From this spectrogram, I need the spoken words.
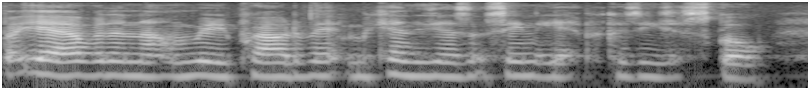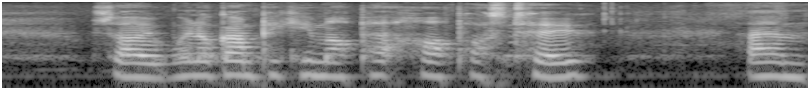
but yeah, other than that, I'm really proud of it. McKenzie hasn't seen it yet because he's at school. So when I go and pick him up at half past two, um,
